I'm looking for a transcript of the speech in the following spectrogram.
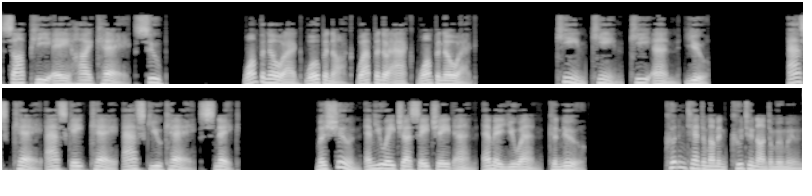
Sa Pa Hi K, Soup. Wampanoag Wampanoag, Wapanoak, Wampanoag. Keen Keen, Ki N, U. Ask K Ask 8K, Ask UK, Snake. Mashun MUHSH8N, MAUN, Canoe. Kutantantamumun Kutunantamumun,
